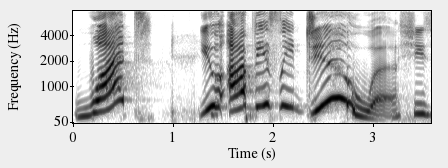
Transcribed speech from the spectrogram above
what? You obviously do. She's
